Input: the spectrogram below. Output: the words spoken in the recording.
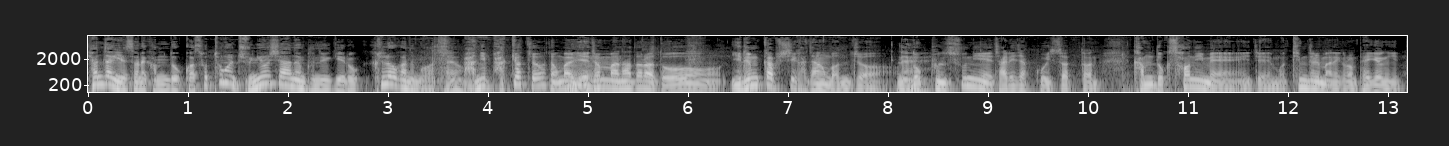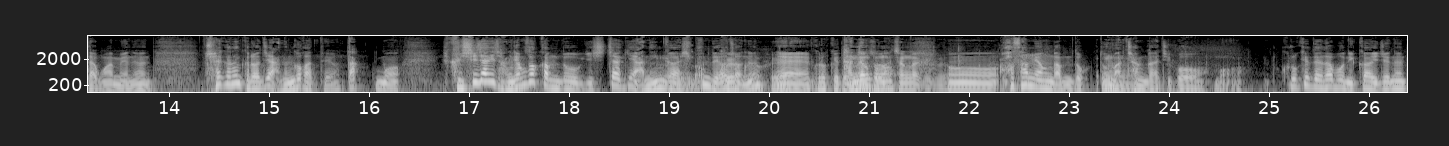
현장 일선의 감독과 소통을 중요시하는 분위기로 흘러가는 것 같아요. 많이 바뀌었죠. 정말 음. 예전만 하더라도 이름값이 가장 먼저 네. 높은 순위에 자리 잡고 있었던 감독 선임에 이제 뭐 팀들만의 그런 배경이 있다고 하면은 최근은 그러지 않은 것 같아요. 딱뭐 그 시작이 장정석 감독이 시작이 아닌가 싶은데요. 그럴 저는. 예 그렇게 단장도 되면서 마찬가지고요. 어, 허삼영 감독도 음. 마찬가지고 뭐 그렇게 되다 보니까 이제는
